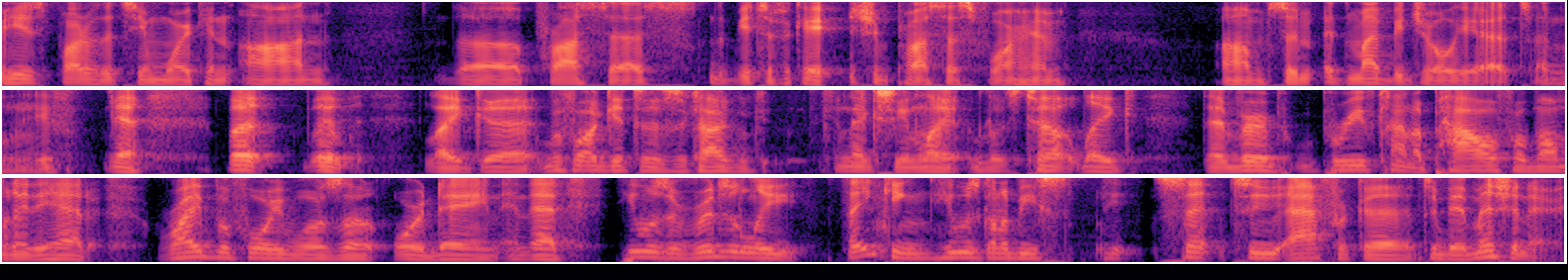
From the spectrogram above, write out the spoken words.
he's part of the team working on the process, the beatification process for him. Um, so it might be Joliet, I believe. Yeah, but but like uh, before I get to the Chicago connection, like let's tell like that very brief kind of powerful moment that he had right before he was uh, ordained, and that he was originally thinking he was going to be sent to Africa to be a missionary,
